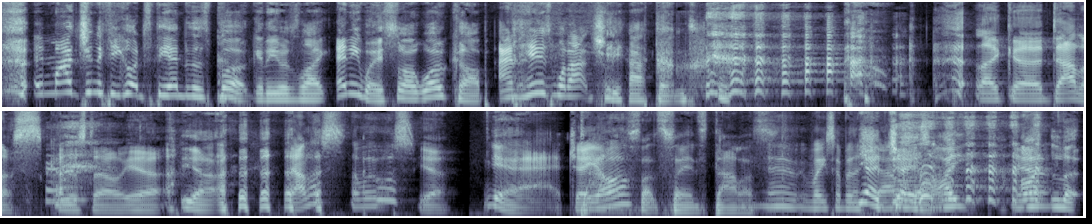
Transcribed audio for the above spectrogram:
Yeah. Imagine if he got to the end of this book and he was like, anyway, so I woke up and here's what actually happened. Like uh, Dallas kind of style. Yeah. yeah. Dallas? Is that what it was? Yeah. Yeah. JR? Dallas. Let's say it's Dallas. Yeah. He wakes up in the shower. Yeah, shower. JR. I, I, look,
